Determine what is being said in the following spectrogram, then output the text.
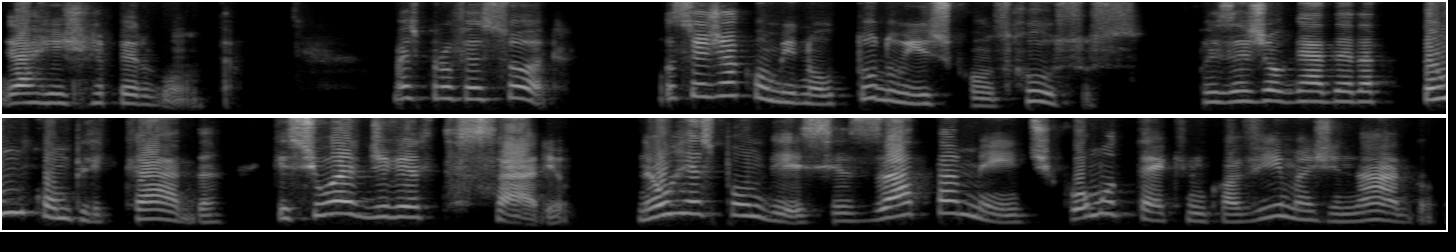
Garrincha pergunta: Mas, professor, você já combinou tudo isso com os russos? Pois a jogada era tão complicada que, se o adversário não respondesse exatamente como o técnico havia imaginado,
